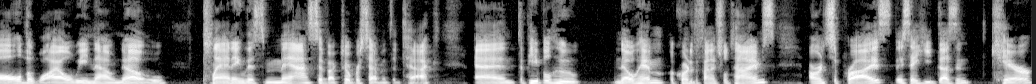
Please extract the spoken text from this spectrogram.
All the while, we now know planning this massive October 7th attack. And the people who know him, according to the Financial Times, aren't surprised. They say he doesn't care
